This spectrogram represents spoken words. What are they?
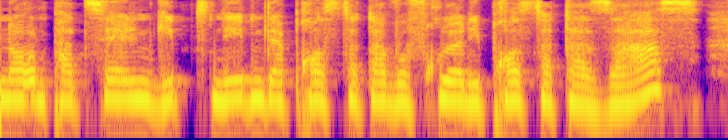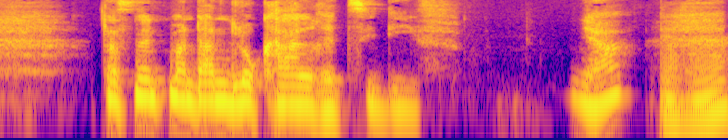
noch ein paar Zellen gibt neben der Prostata, wo früher die Prostata saß. Das nennt man dann Lokalrezidiv. Ja. Mhm.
